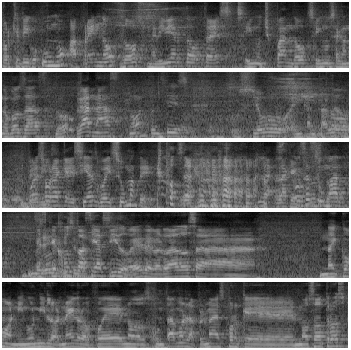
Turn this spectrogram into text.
Porque te digo, uno, aprendo, dos, me divierto, tres, seguimos chupando, seguimos sacando cosas, ¿no? Ganas, ¿no? Entonces, pues yo encantado. Por eso ahora que decías, güey, súmate. O sea, la, la que cosa es justo- sumar. Es Sí, que justo así ha sido, ¿eh? De verdad, o sea. No hay como ningún hilo negro. Fue, nos juntamos la primera vez porque nosotros,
